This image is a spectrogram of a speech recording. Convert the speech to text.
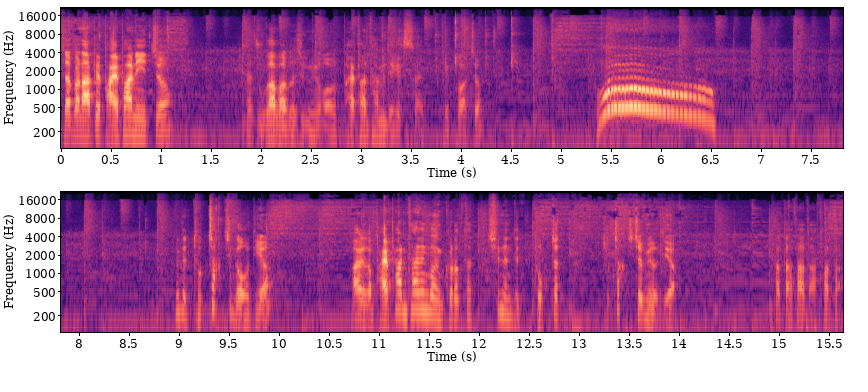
자 이번 앞에 발판이 있죠? 자 누가 봐도 지금 이거 발판 타면 되겠어. 될 것 같죠? 오! 근데 도착지가 어디야? 아 이거 발판 타는 건 그렇다 치는데 독자 도착 지점이 어디야? 타다 타다 타다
